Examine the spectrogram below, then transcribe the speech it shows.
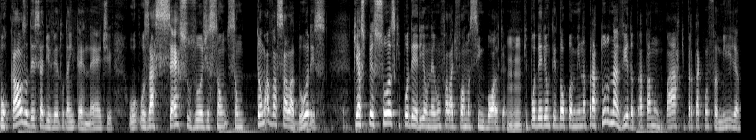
por causa desse advento da internet, o, os acessos hoje são, são tão avassaladores que as pessoas que poderiam, né, vamos falar de forma simbólica, uhum. que poderiam ter dopamina para tudo na vida, para estar tá num parque, para estar tá com a família,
